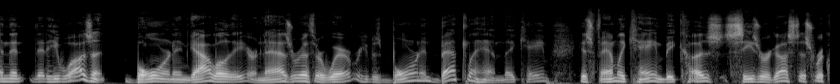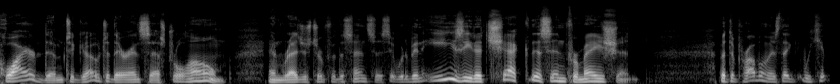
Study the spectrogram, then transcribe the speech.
and that, that he wasn't born in Galilee or Nazareth or wherever. He was born in Bethlehem. They came, his family came because Caesar Augustus required them to go to their ancestral home and register for the census. It would have been easy to check this information. But the problem is that we, keep,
